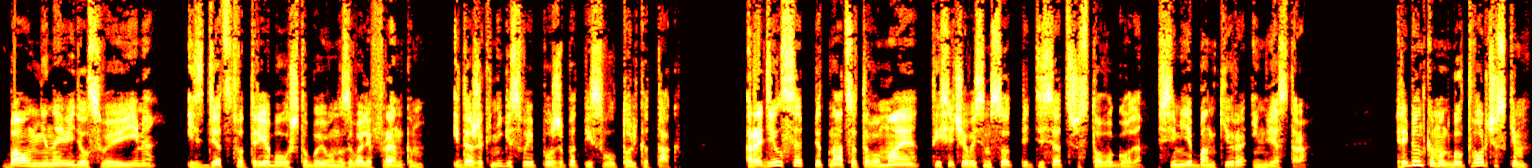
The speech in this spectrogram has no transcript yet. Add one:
Баум ненавидел свое имя и с детства требовал, чтобы его называли Фрэнком, и даже книги свои позже подписывал только так. Родился 15 мая 1856 года в семье банкира-инвестора. Ребенком он был творческим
